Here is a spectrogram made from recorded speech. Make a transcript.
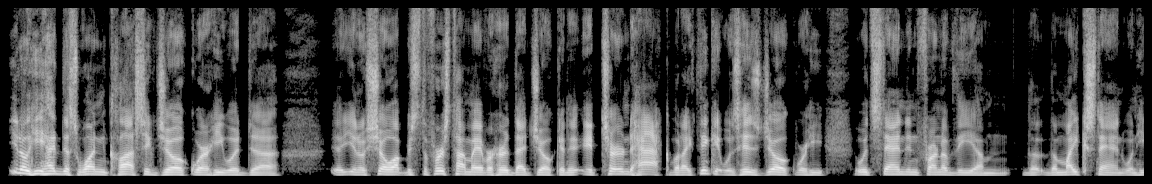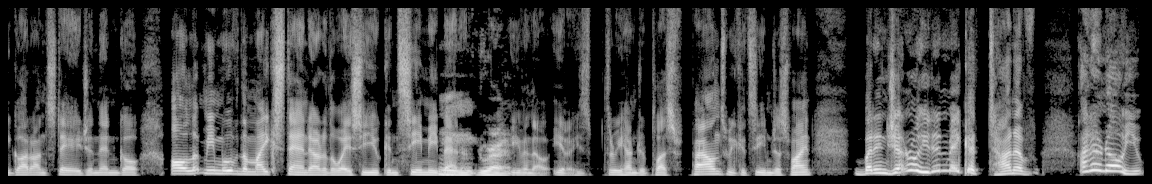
You know, he had this one classic joke where he would, uh, you know, show up. It's the first time I ever heard that joke, and it, it turned hack. But I think it was his joke where he would stand in front of the um the the mic stand when he got on stage, and then go, "Oh, let me move the mic stand out of the way so you can see me better." Mm, right. even though you know he's 300 plus pounds we could see him just fine but in general he didn't make a ton of i don't know you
